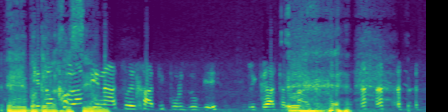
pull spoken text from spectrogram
uh, בדרך לסיום. כל המדינה צריכה טיפול זוגי לקראת החג.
